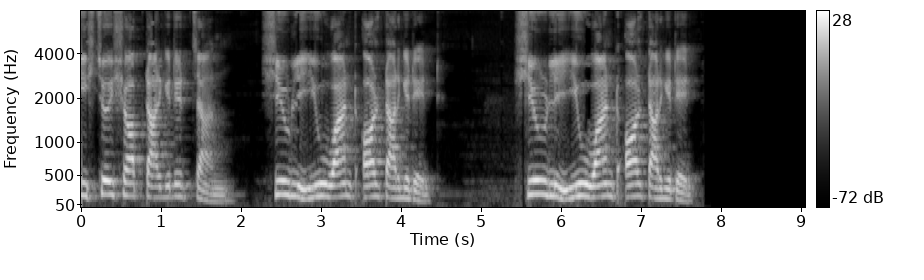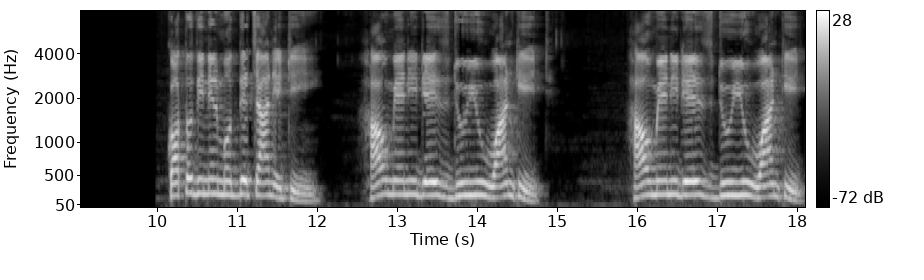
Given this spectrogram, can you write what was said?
নিশ্চয়ই সব টার্গেটেড চান। Surely you want all targeted surely you want all targeted কত দিনের মধ্যে চান এটি? How many days do you want it how many days do you want it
